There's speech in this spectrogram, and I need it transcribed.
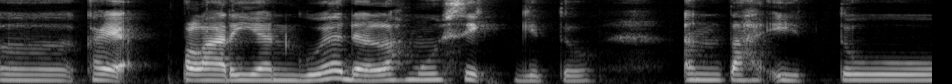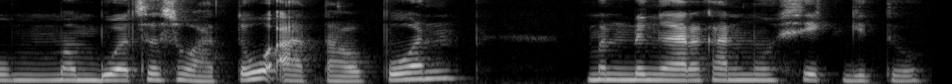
uh, kayak pelarian gue adalah musik gitu. Entah itu membuat sesuatu ataupun mendengarkan musik gitu.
